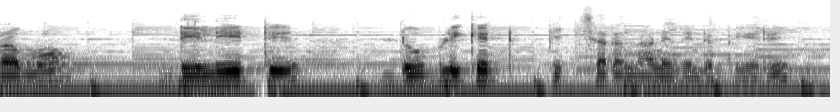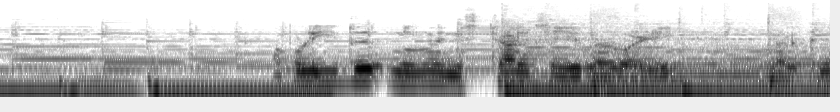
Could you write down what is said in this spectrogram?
റെമോ ഡിലീറ്റ് ഡ്യൂപ്ലിക്കേറ്റ് പിക്ചർ എന്നാണ് ഇതിന്റെ പേര്. അപ്പോൾ ഇത് നിങ്ങൾ ഇൻസ്റ്റാൾ ചെയ്യുന്നത് വഴി നിങ്ങൾക്ക്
